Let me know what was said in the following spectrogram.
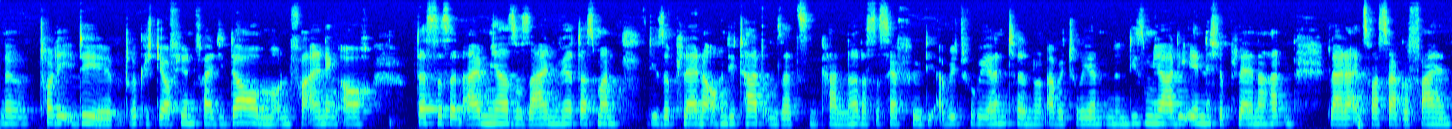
eine tolle Idee. Drücke ich dir auf jeden Fall die Daumen und vor allen Dingen auch, dass es in einem Jahr so sein wird, dass man diese Pläne auch in die Tat umsetzen kann. Ne? Das ist ja für die Abiturientinnen und Abiturienten in diesem Jahr, die ähnliche Pläne hatten, leider ins Wasser gefallen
